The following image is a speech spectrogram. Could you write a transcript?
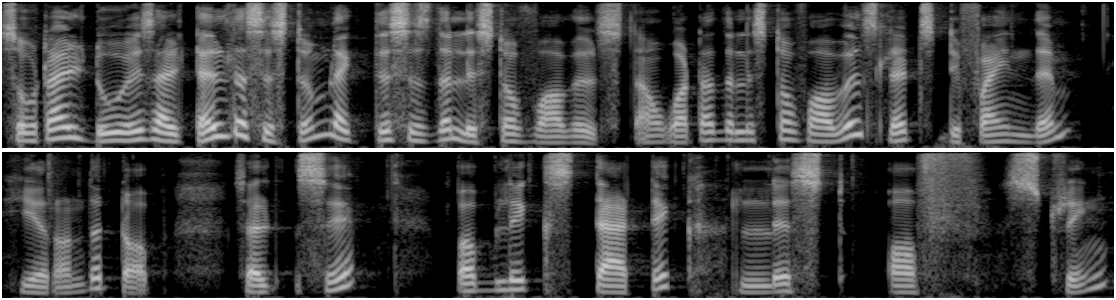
So what I'll do is I'll tell the system like this is the list of vowels. Now what are the list of vowels? Let's define them here on the top. So I'll say public static list of string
